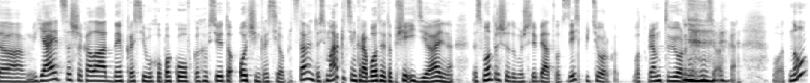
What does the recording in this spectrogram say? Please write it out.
а, яйца шоколадные в красивых упаковках, и все это очень красиво представлено. То есть маркетинг работает вообще идеально. Ты смотришь и думаешь, ребят, вот здесь пятерка, вот прям твердая пятерка. Вот, ну,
